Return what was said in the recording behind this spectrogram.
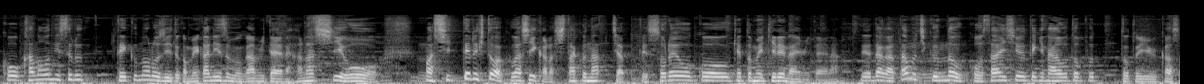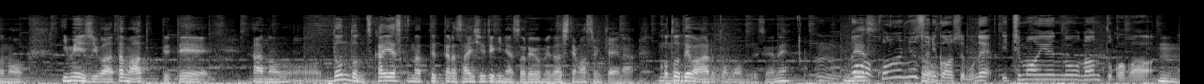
こう、可能にするテクノロジーとかメカニズムがみたいな話を、まあ知ってる人は詳しいからしたくなっちゃって、それをこう、受け止めきれないみたいな。で、だから田淵くんの、こう、最終的なアウトプットというか、その、イメージは多分合ってて、あの、どんどん使いやすくなっていったら最終的にはそれを目指してますみたいなことではあると思うんですよね。うん。でだからこのニュースに関してもね、1万円のなんとかがうん。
